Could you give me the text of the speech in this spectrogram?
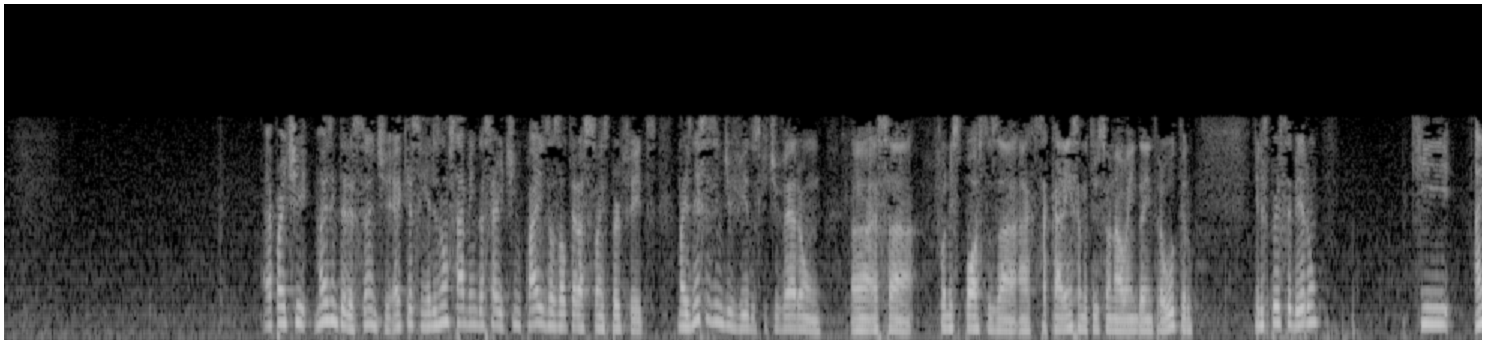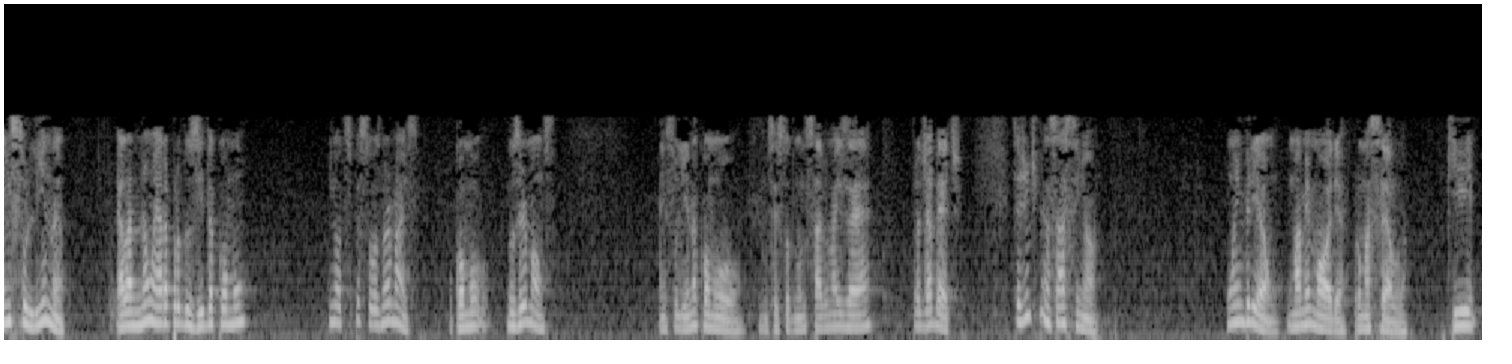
A parte mais interessante é que assim, eles não sabem ainda certinho quais as alterações perfeitas. Mas nesses indivíduos que tiveram uh, essa. foram expostos a, a, essa carência nutricional ainda intraútero, eles perceberam que a insulina ela não era produzida como em outras pessoas normais, como nos irmãos. A insulina, como não sei se todo mundo sabe, mas é para diabetes. Se a gente pensar assim, ó, um embrião, uma memória para uma célula, que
